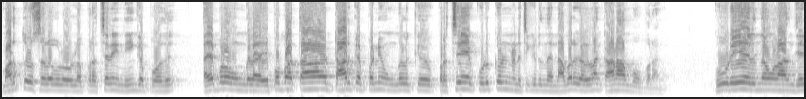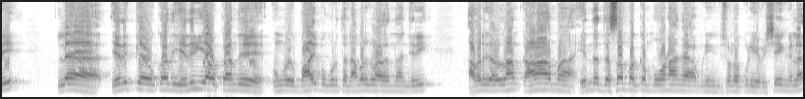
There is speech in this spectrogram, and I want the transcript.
மருத்துவ செலவில் உள்ள பிரச்சனை நீங்க போகுது அதே போல் உங்களை எப்போ பார்த்தாலும் டார்கெட் பண்ணி உங்களுக்கு பிரச்சனையை கொடுக்கணும்னு நினச்சிக்கிட்டு இருந்த நபர்கள்லாம் காணாமல் போகிறாங்க கூடயே இருந்தவங்களாலும் சரி இல்லை எதுக்கு உட்காந்து எதிரியாக உட்காந்து உங்களுக்கு பாதிப்பு கொடுத்த நபர்களாக இருந்தாலும் சரி அவர்களெல்லாம் காணாமல் எந்த திசை பக்கம் போனாங்க அப்படின்னு சொல்லக்கூடிய விஷயங்களை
